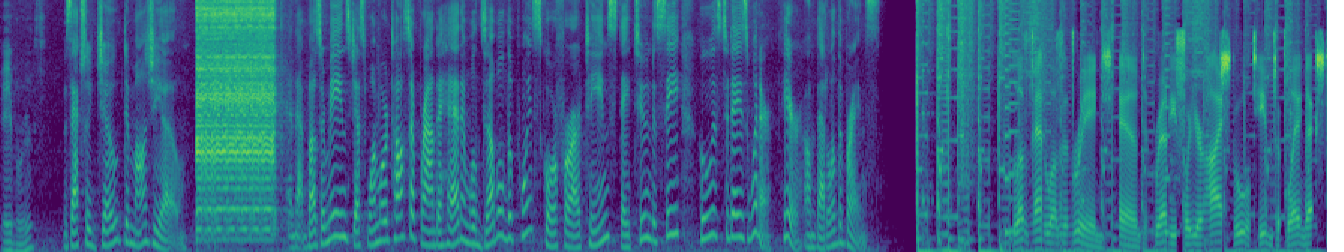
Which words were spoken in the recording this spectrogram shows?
Babe Ruth. It was actually Joe DiMaggio. And that buzzer means just one more toss up round ahead, and we'll double the point score for our teams. Stay tuned to see who is today's winner here on Battle of the Brains. Love Battle of the Brains and ready for your high school team to play next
